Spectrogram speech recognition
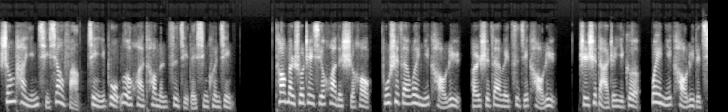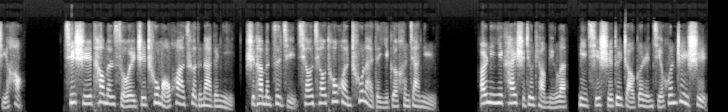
生怕引起效仿，进一步恶化他们自己的性困境。他们说这些话的时候，不是在为你考虑，而是在为自己考虑，只是打着一个为你考虑的旗号。其实他们所谓之出谋划策的那个你，是他们自己悄悄偷换出来的一个恨嫁女。而你一开始就挑明了，你其实对找个人结婚这事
